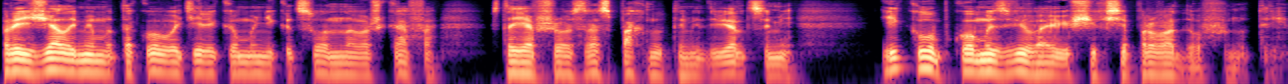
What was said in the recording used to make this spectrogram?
проезжала мимо такого телекоммуникационного шкафа, стоявшего с распахнутыми дверцами и клубком извивающихся проводов внутри.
